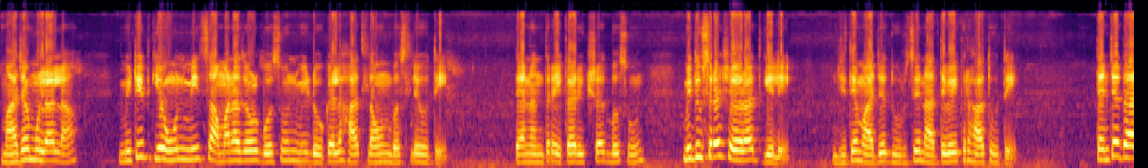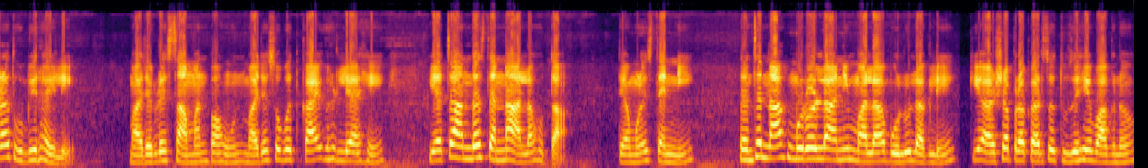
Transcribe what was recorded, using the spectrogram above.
माझ्या मुलाला मिठीत घेऊन मी सामानाजवळ बसून मी डोक्याला हात लावून बसले होते. त्यानंतर एका रिक्षात बसून मी दुसऱ्या शहरात गेले जिथे माझे दूरचे नातेवाईक राहत होते. त्यांच्या दारात उभी राहिले. माझ्याकडे सामान पाहून माझ्यासोबत काय घडले आहे याचा अंदाज त्यांना आला होता. त्यामुळेच त्यांनी त्यांचं नाक मुरडलं आणि मला बोलू लागले की अशा प्रकारचं तुझं हे वागणं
